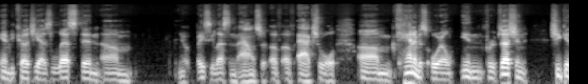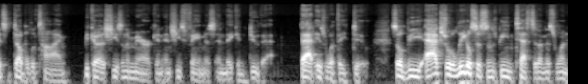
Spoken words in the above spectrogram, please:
And because she has less than um, you know basically less than an ounce of, of actual um, cannabis oil in possession she gets double the time because she's an american and she's famous and they can do that. That is what they do. So the actual legal system is being tested on this one.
